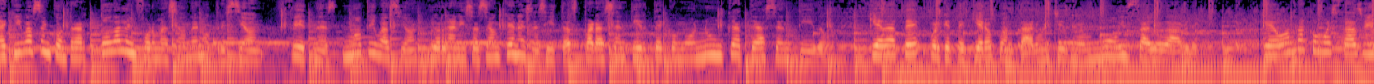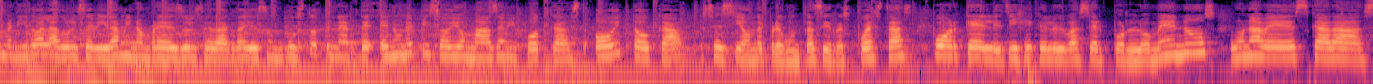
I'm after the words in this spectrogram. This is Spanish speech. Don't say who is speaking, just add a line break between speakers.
Aquí vas a encontrar toda la información de nutrición, fitness, motivación y organización que necesitas para sentirte como nunca te has sentido. Quédate porque te quiero contar un chisme muy saludable. ¿Qué onda? ¿Cómo estás? Bienvenido a La Dulce Vida. Mi nombre es Dulce Dagda y es un gusto tenerte en un episodio más de mi podcast. Hoy toca sesión de preguntas y respuestas porque les dije que lo iba a hacer por lo menos una vez cada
